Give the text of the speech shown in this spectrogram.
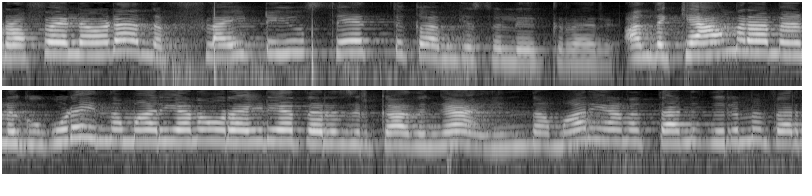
ப்ரொஃபைலோட அந்த ஃப்ளைட்டையும் சேர்த்து காமிக்க சொல்லியிருக்கிறாரு. அந்த கேமராமேனுக்கு கூட இந்த மாதிரியான ஒரு ஐடியா தெரிஞ்சிருக்காதுங்க. இந்த மாதிரியான தனி திறமை வேற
